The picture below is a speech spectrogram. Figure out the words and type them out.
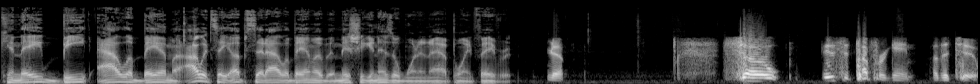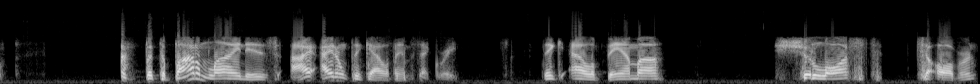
Can they beat Alabama? I would say upset Alabama, but Michigan is a one and a half point favorite. Yep. So this is a tougher game of the two. But the bottom line is, I, I don't think Alabama's that great. I think Alabama should have lost to Auburn,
